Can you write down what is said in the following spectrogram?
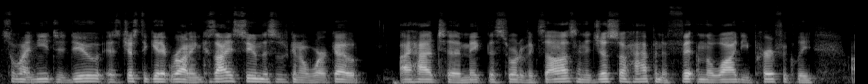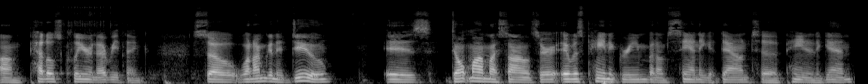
So what I need to do is just to get it running, because I assume this is going to work out, I had to make this sort of exhaust, and it just so happened to fit on the YD perfectly. Um, pedals clear and everything. So what I'm going to do is, don't mind my silencer. It was painted green, but I'm sanding it down to paint it again.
